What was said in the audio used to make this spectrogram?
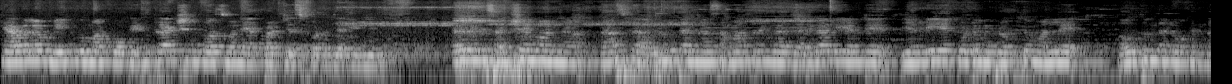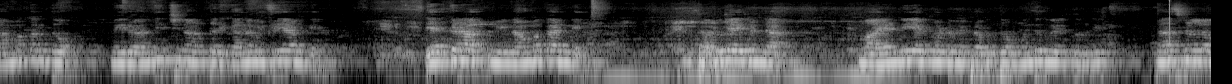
కేవలం మీకు మాకు ఒక ఇంటరాక్షన్ కోసమని ఏర్పాటు చేసుకోవడం జరిగింది. పేదలకు సంక్షేమం అన్న రాష్ట్ర అభివృద్ధి అన్న సమాంతరంగా జరగాలి అంటే ఎన్డీఏ కూటమి ప్రభుత్వం వల్లే అవుతుందని ఒక నమ్మకంతో మీరు అందించిన అంతటి ఘన విజయాన్ని ఎక్కడ మీ నమ్మకాన్ని తప్పు చేయకుండా మా ఎన్డీఏ కూటమి ప్రభుత్వం ముందుకు వెళ్తుంది. రాష్ట్రంలో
